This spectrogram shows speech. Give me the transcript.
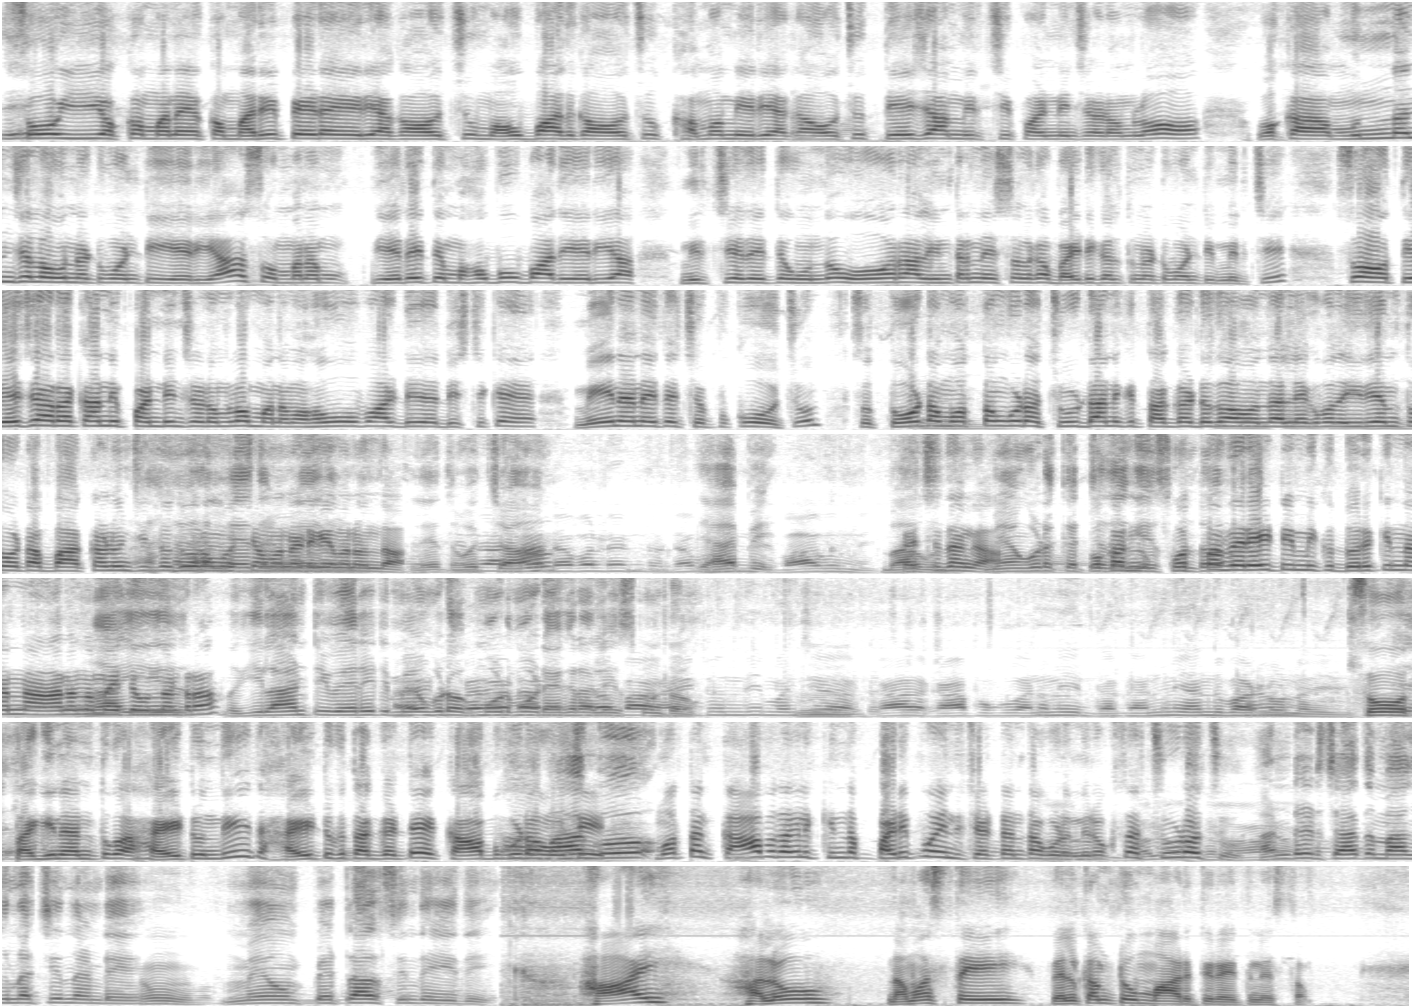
So ఈ యొక్క మన యొక్క మర్రిపేడ ఏరియా కావచ్చు మహబాద్ కావచ్చు ఖమ్మం ఏరియా కావచ్చు తేజ మిర్చి పండించడంలో ఒక ముందంజలో ఉన్నటువంటి ఏరియా. సో మనం ఏదైతే మహబూబాద్ ఏరియా మిర్చి ఏదైతే ఉందో ఓవరాల్ ఇంటర్నేషనల్గా బయటకు వెళ్తున్నటువంటి మిర్చి. సో తేజ రకాన్ని పండించడంలో మన మహబూబాద్ డిస్టికే మెయిన్ అని అయితే చెప్పుకోవచ్చు. సో తోట మొత్తం కూడా చూడడానికి తగ్గట్టుగా ఉందా? లేకపోతే ఇదేం తోట? అక్కడ నుంచి ఇంత దూరం వచ్చామన్నట్టుగా ఏమైనా ఉందా? లేదు వచ్చాం? హ్యాపీ బాగుంది. బాగుంది. ఖచ్చితంగా. ఒక ఖచ్చితంగా కొత్త వెరైటీ మీకు దొరికిందన్న ఆనందం అయితే ఉందంటారా? ఇలాంటి వెరైటీ మేము కూడా ఒక మూడు మూడు ఎకరాలు వేసుకుంటాం. హైట్ ఉంది మంచిగా కా- కాపుకు అన్ని దగ్గ- అన్ని అందుబాటులో ఉన్నది ఇది. సో తగినంతగా హైట్ ఉంది హైట్కు తగ్గట్టే కాపు కూడా ఉంది. మాకు- మొత్తం కాపు తగిలి కింద పడిపోయింది చెట్టు అంతా కూడా. మీరు ఒకసారి చూడొచ్చు. హండ్రెడ్ శాతం మాకు నచ్చిందండి. మేము పెట్టాల్సిందే ఇది. హాయ్ హలో నమస్తే వెల్కమ్ టు మారుతి రైతు నేస్తం.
